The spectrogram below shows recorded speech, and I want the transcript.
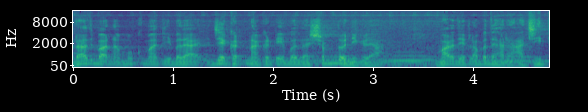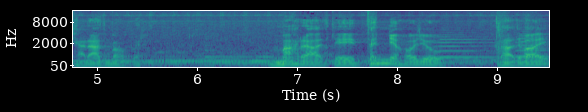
રાજબાના મુખમાંથી બધા જે ઘટના ઘટી બધા શબ્દો નીકળ્યા. મારા જેટલા બધા રાજી થયા રાજબા ઉપર. મહારાજ કે ધન્ય હોજો, રાજભાઈ,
